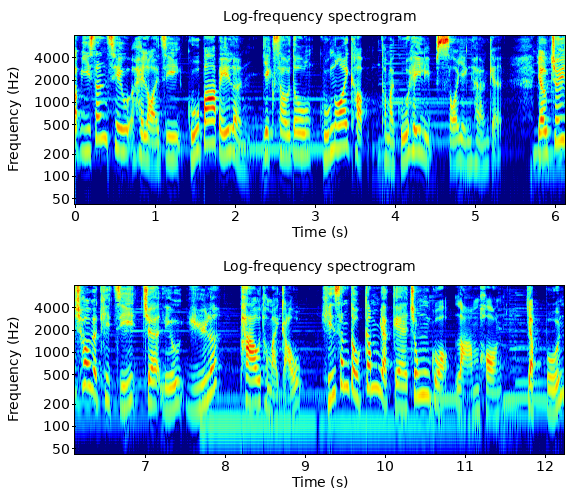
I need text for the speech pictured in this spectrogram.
二生肖係來自古巴比倫，亦受到古埃及同埋古希臘所影響嘅。由最初嘅蝎子、雀鳥、魚啦、豹同埋狗，衍生到今日嘅中國、南韓、日本、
